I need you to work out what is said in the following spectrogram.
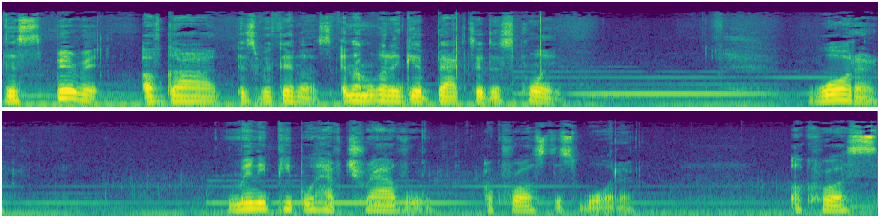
the Spirit of God is within us. And I'm going to get back to this point. Water. Many people have traveled across this water, across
